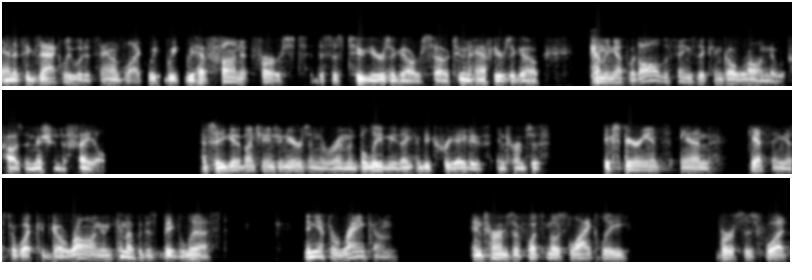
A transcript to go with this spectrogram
and it's exactly what it sounds like. We, we, we have fun at first. This is two years ago or so, two and a half years ago, coming up with all the things that can go wrong that would cause the mission to fail. And so you get a bunch of engineers in the room, and believe me, they can be creative in terms of experience and guessing as to what could go wrong. And we come up with this big list. Then you have to rank them in terms of what's most likely versus what's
